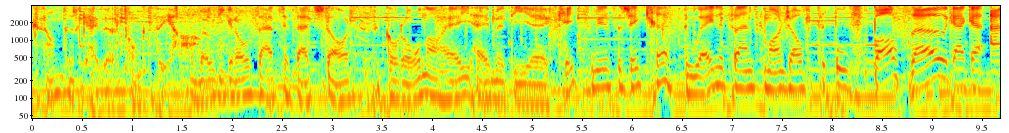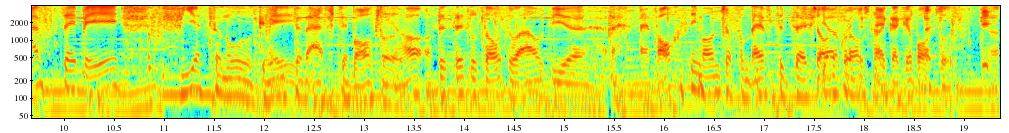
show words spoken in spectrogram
AlexanderKeller.ch Weil die grossen FCZ-Stars Corona haben, haben wir die Kids müssen schicken. Die 21-Mannschaft auf Basel gegen FCB. 4 zu 0 gewinnt der FC Basel. Ja, also das Resultat, das auch die äh, erwachsene Mannschaft vom FCZ schon ja, angebracht hat gegen Basel. Ja.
